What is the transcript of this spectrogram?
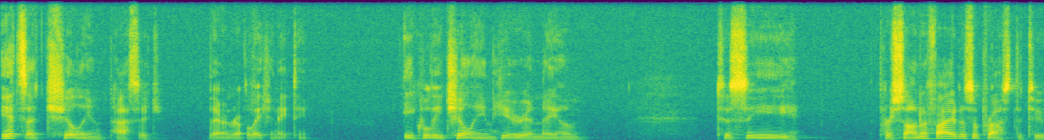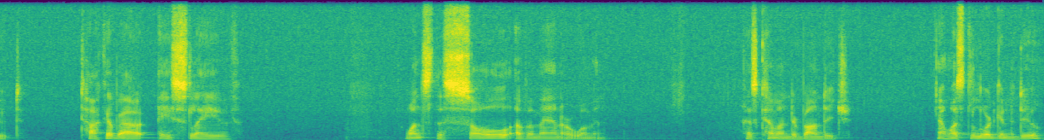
It's a chilling passage there in Revelation 18. Equally chilling here in Nahum to see personified as a prostitute talk about a slave, once the soul of a man or woman has come under bondage. And what's the Lord going to do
